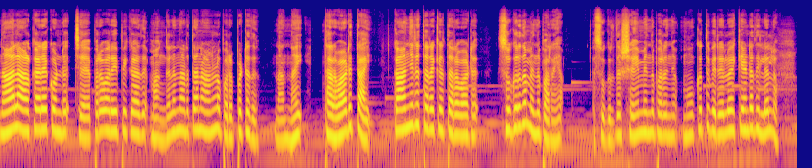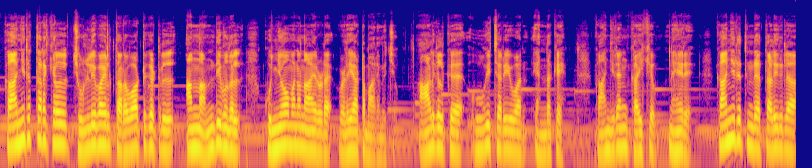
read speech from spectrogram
നാലാൾക്കാരെ കൊണ്ട് ചേപ്പറ പറയിപ്പിക്കാതെ മംഗലം നടത്താനാണല്ലോ പുറപ്പെട്ടത്. നന്നായി. തറവാടിത്തായി കാഞ്ഞിരത്തറയ്ക്കൽ തറവാട് സുഹൃതം എന്ന് പറയാം. സുഹൃതക്ഷയം എന്ന് പറഞ്ഞ് മൂക്കത്ത് വിരൽ വയ്ക്കേണ്ടതില്ലല്ലോ. കാഞ്ഞിരത്തറയ്ക്കൽ ചുള്ളിവയൽ തറവാട്ടുകെട്ടിൽ അന്ന് അന്തി മുതൽ കുഞ്ഞോമന നായരുടെ വിളയാട്ടം ആരംഭിച്ചു. ആളുകൾക്ക് ഊഹിച്ചറിയുവാൻ എന്തൊക്കെ? കാഞ്ഞിരം കൈക്കും നേരെ കാഞ്ഞിരത്തിന്റെ തളിരില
